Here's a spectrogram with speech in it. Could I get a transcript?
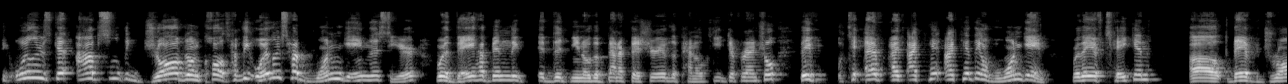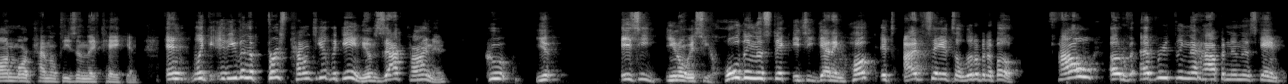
The Oilers get absolutely jobbed on calls. Have the Oilers had one game this year where they have been the, the you know the beneficiary of the penalty differential? They've—I can't I can't think of one game where they have taken uh they have drawn more penalties than they've taken. And like even the first penalty of the game, you have Zach Hyman, who you is he, you know, is he holding the stick? Is he getting hooked? It's I'd say it's a little bit of both. How out of everything that happened in this game,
